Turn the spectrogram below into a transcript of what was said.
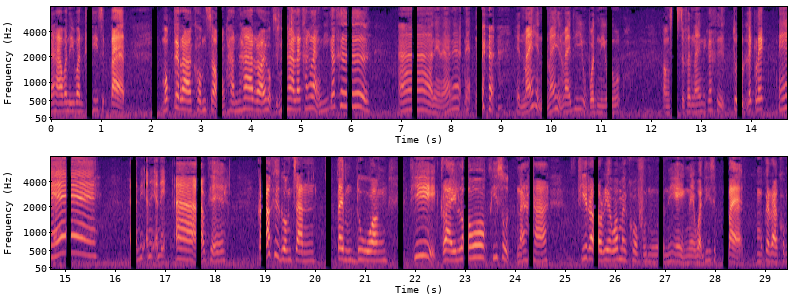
นะคะ วันนี้วันที่ 18 มกราคม 2565 และข้างหลังนี้ก็คือ อ่าเนี่ยนะเนี่ยเนี่ยเห็นไหมเห็นไหมเห็นไหมที่อยู่บนนิ้ว ของสเตฟานายนี่ก็คือจุดเล็ก ๆ เอ๊ะอันนี้อันนี้อันนี้อ่าโอเค คือดวงจันทร์เต็มดวงที่ไกลโลกที่สุดนะคะ ที่เราเรียกว่าไมโครฟูลมูนนี่เองในวันที่ 18 มกราคม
